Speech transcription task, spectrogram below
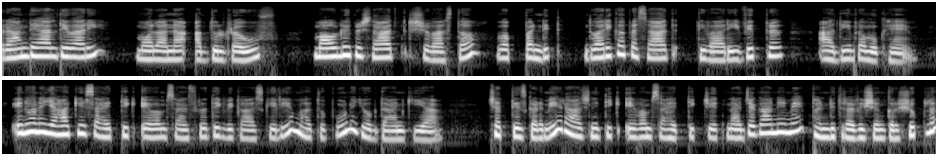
रामदयाल तिवारी, मौलाना अब्दुल रऊफ मौलवी प्रसाद श्रीवास्तव व पंडित द्वारिका प्रसाद तिवारी विप्र आदि प्रमुख हैं। इन्होंने यहाँ के साहित्यिक एवं सांस्कृतिक विकास के लिए महत्वपूर्ण योगदान किया। छत्तीसगढ़ में राजनीतिक एवं साहित्यिक चेतना जगाने में पंडित रविशंकर शुक्ल,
